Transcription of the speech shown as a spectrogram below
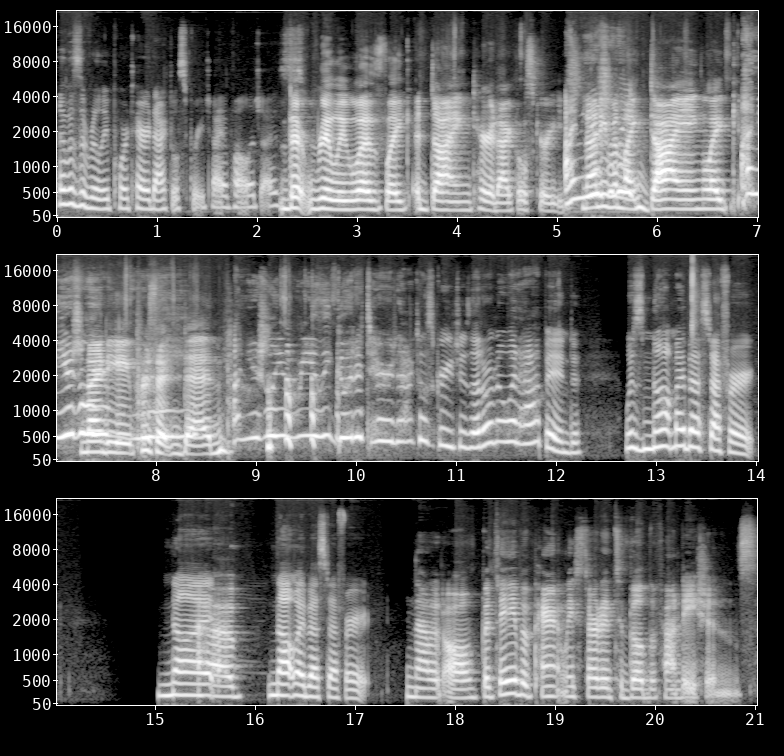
That was a really poor pterodactyl screech. I apologize. That really was like a dying pterodactyl screech. I'm Not even like dying, like I'm usually 98% really- dead. I'm usually really good at pterodactyl screeches. I don't know what happened. Was not my best effort. Not Uh, not my best effort. not at all. But they have apparently started to build the foundations.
